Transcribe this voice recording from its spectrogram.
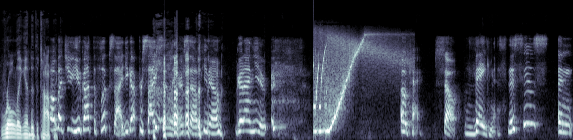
rolling into the oh, topic oh but you you got the flip side you got precise in there so you know good on you okay so vagueness this is an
